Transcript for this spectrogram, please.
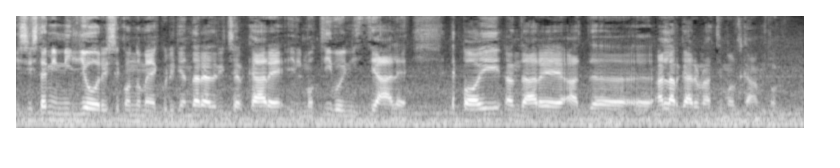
i sistemi migliori secondo me quelli di andare a ricercare il motivo iniziale e poi andare ad uh, allargare un attimo il campo.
